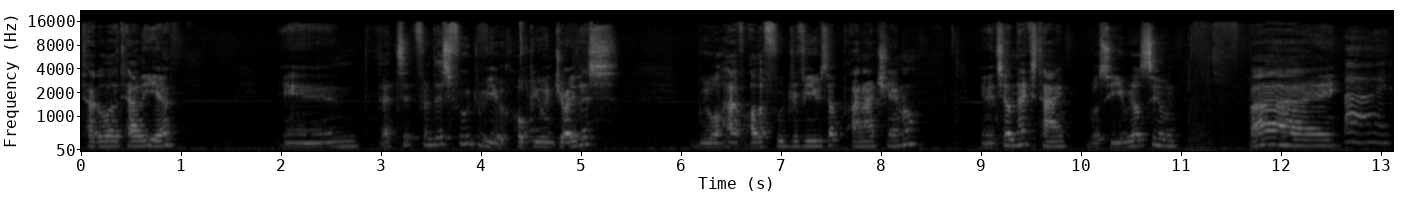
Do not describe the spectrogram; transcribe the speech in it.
Tutto Italia. And that's it for this food review. Hope you enjoy this. We will have other food reviews up on our channel. And until next time, we'll see you real soon. Bye. Bye.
